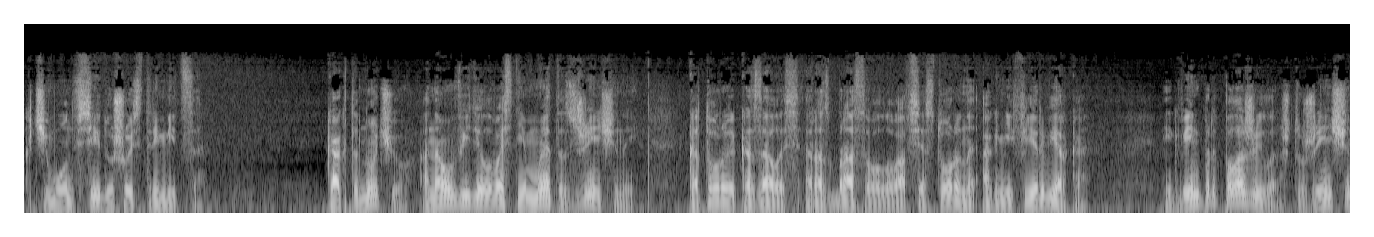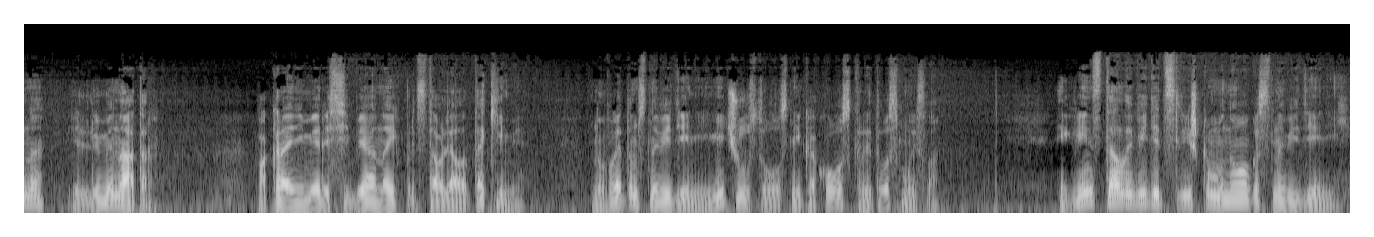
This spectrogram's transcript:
к чему он всей душой стремится. Как-то ночью она увидела во сне Мэтта с женщиной, которая, казалось, разбрасывала во все стороны огни фейерверка. Игвейн предположила, что женщина — иллюминатор. По крайней мере, себя она их представляла такими — но в этом сновидении не чувствовалось никакого скрытого смысла. Игвейн стала видеть слишком много сновидений.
